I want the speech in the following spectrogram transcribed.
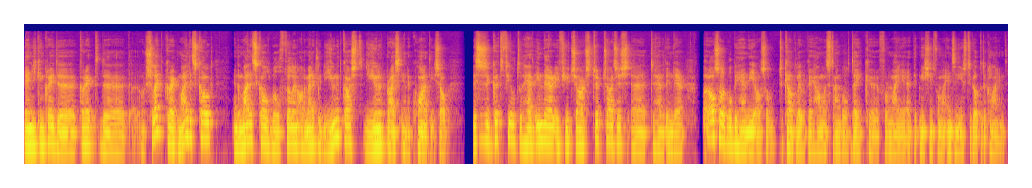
then you can create the correct the or select correct mileage code and the mileage code will fill in automatically the unit cost, the unit price and the quantity. So this is a good field to have in there if you charge trip charges uh, to have it in there. But also it will be handy also to calculate okay how much time will take uh, for my uh, technicians, for my engineers to go to the client.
